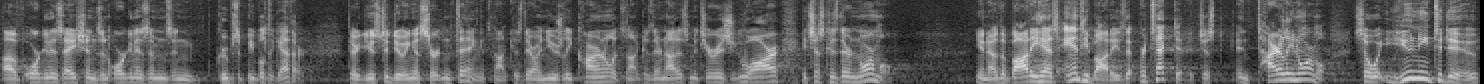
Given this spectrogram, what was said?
of organizations and organisms and groups of people together. They're used to doing a certain thing. It's not because they're unusually carnal, it's not because they're not as mature as you are, it's just because they're normal. You know, the body has antibodies that protect it. It's just entirely normal. So, what you need to do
